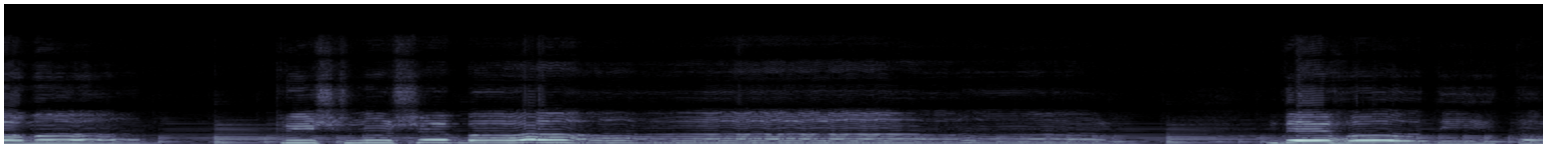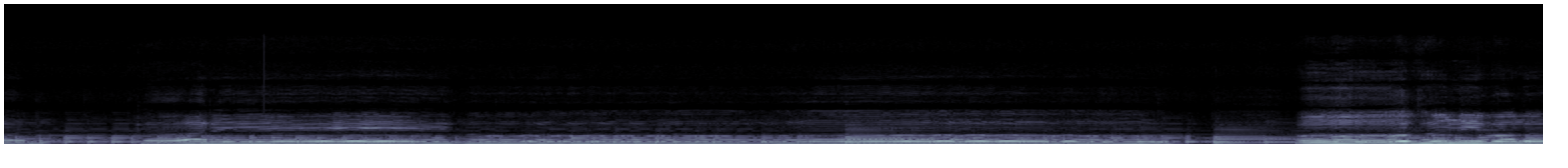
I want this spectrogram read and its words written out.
আমার কৃষ্ণ সেবা দেহ দিতাম করে গো? ও ধনী বলো।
